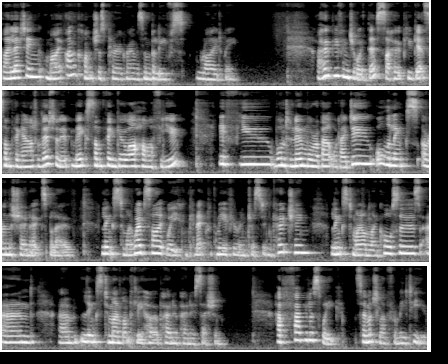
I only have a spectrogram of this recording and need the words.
by letting my unconscious programs and beliefs ride me. I hope you've enjoyed this. I hope you get something out of it and it makes something go aha for you. If you want to know more about what I do, all the links are in the show notes below. Links to my website where you can connect with me if you're interested in coaching, links to my online courses, and um, links to my monthly Ho'oponopono session. Have a fabulous week. So much love from me to you.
